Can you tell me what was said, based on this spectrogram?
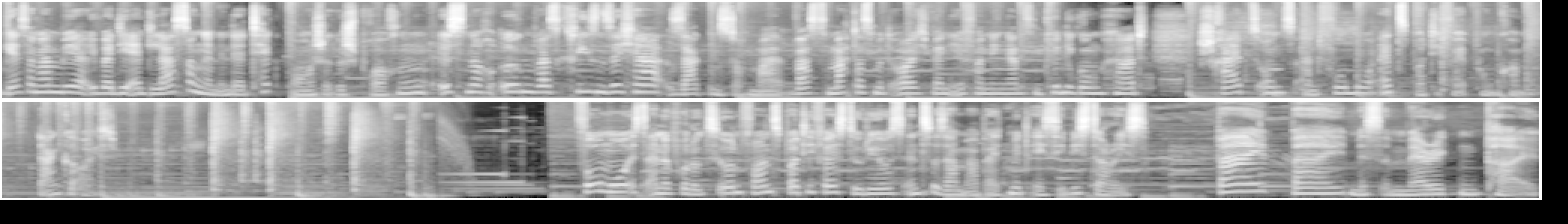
Gestern haben wir über die Entlassungen in der Tech-Branche gesprochen. Ist noch irgendwas krisensicher? Sagt uns doch mal, was macht das mit euch, wenn ihr von den ganzen Kündigungen hört? Schreibt uns an fomo@spotify.com. Danke euch. FOMO ist eine Produktion von Spotify Studios in Zusammenarbeit mit ACB Stories. Bye bye, Miss American Pie.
